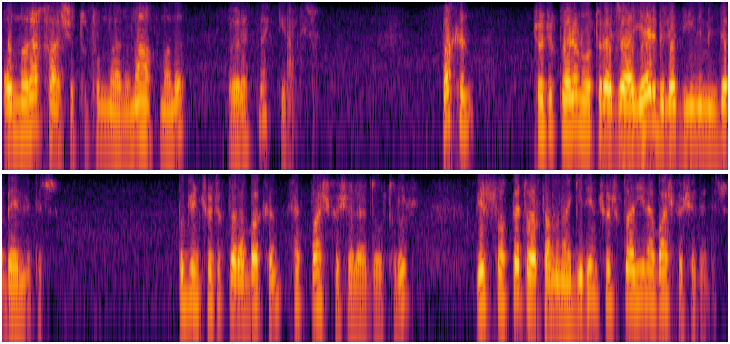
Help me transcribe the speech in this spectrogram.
onlara karşı tutumlarını ne yapmalı? Öğretmek gerekir. Bakın çocukların oturacağı yer bile dinimizde bellidir. Bugün çocuklara bakın hep baş köşelerde oturur. Bir sohbet ortamına gidin çocuklar yine baş köşededir.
